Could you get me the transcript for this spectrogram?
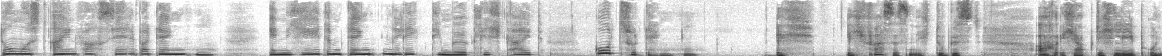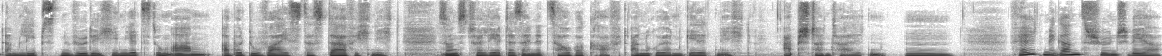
Du musst einfach selber denken. In jedem Denken liegt die Möglichkeit, gut zu denken. Ich, ich fass es nicht. Du bist, ach, ich hab dich lieb und am liebsten würde ich ihn jetzt umarmen. Aber du weißt, das darf ich nicht. Sonst verliert er seine Zauberkraft. Anrühren gilt nicht. Abstand halten. Hm. Fällt mir ganz schön schwer,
